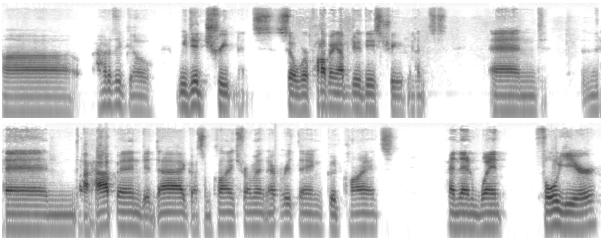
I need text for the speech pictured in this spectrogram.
uh, how did it go? We did treatments. So we're popping up to do these treatments and then that happened, did that, got some clients from it and everything, good clients. And then went full year.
